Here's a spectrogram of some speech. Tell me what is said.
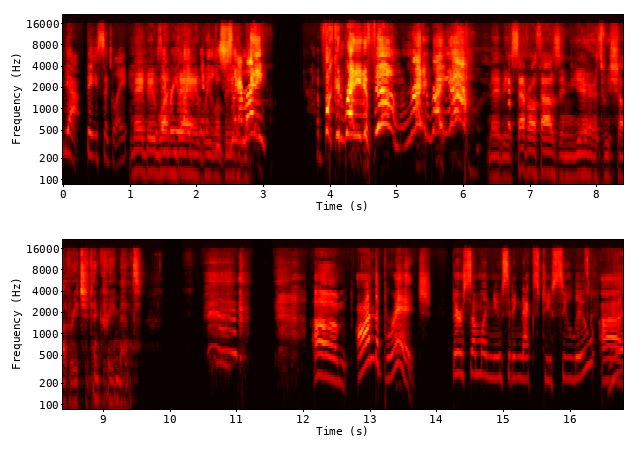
Yeah, basically. Maybe one every, day like, we will he's be. like, able I'm ready. I'm fucking ready to film. I'm ready right now. Maybe several thousand years we shall reach an agreement. Um, on the bridge, there's someone new sitting next to Sulu, uh,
